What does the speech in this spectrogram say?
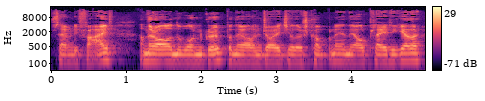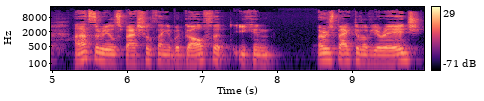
75, and they're all in the one group and they all enjoy each other's company and they all play together. And that's the real special thing about golf that you can, irrespective of your age,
